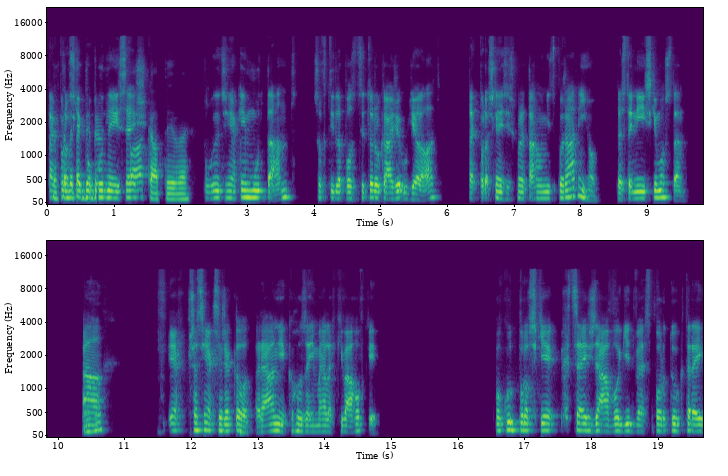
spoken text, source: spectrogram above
tak, tak prostě tak pokud nejseš, Páka, pokud nejsi nějaký mutant, co v této pozici to dokáže udělat, tak prostě nejsi schopný táhnout nic pořádného. To je stejný s tím mostem. A Mhm. jak, přesně jak jsi řekl, reálně koho zajímají lehké váhovky. Pokud prostě chceš závodit ve sportu, který,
